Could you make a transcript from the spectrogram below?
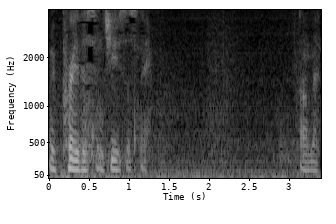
We pray this in Jesus' name. Amen.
